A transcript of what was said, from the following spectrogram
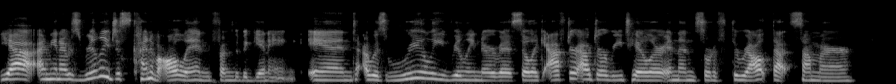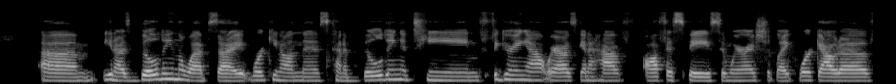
yeah, I mean, I was really just kind of all in from the beginning. And I was really, really nervous. So like after outdoor retailer and then sort of throughout that summer, um, you know, I was building the website, working on this, kind of building a team, figuring out where I was going to have office space and where I should like work out of.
